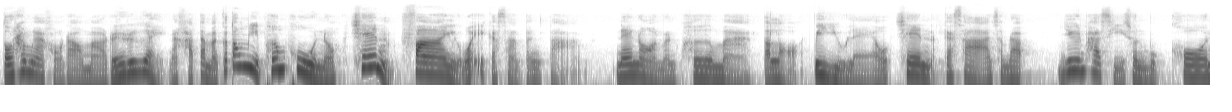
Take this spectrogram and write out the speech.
โต๊ะทำงานของเรามาเรื่อยๆนะคะ แต่มันก็ต้องมีเพิ่มพูนเนาะเช่น ไฟล์หรือว่าเอกสารต่างๆ แน่นอนมันเพิ่มมาตลอดปีอยู่แล้ว เช่น เอกสารสำหรับยื่นภาษีส่วนบุคคล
